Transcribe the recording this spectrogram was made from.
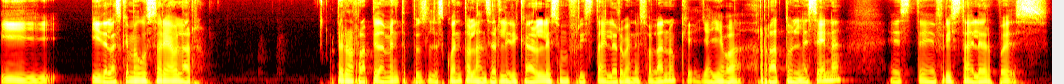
y, y de las que me gustaría hablar. Pero rápidamente pues les cuento, Lancer Lirical es un freestyler venezolano que ya lleva rato en la escena. Este freestyler pues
